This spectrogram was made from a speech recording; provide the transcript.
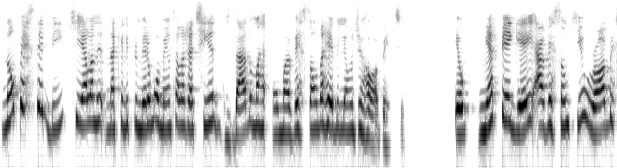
não percebi que ela, naquele primeiro momento, ela já tinha dado uma, uma versão da rebelião de Robert. Eu me apeguei à versão que o Robert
